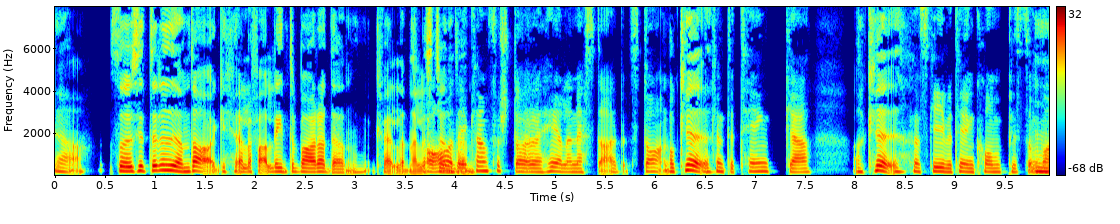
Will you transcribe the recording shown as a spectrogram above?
Ja. Så du sitter i en dag i alla fall, inte bara den kvällen eller ja, stunden? det kan förstöra hela nästa arbetsdag. Okej, Jag kan inte tänka okej. Jag skriver till en kompis som Mm.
